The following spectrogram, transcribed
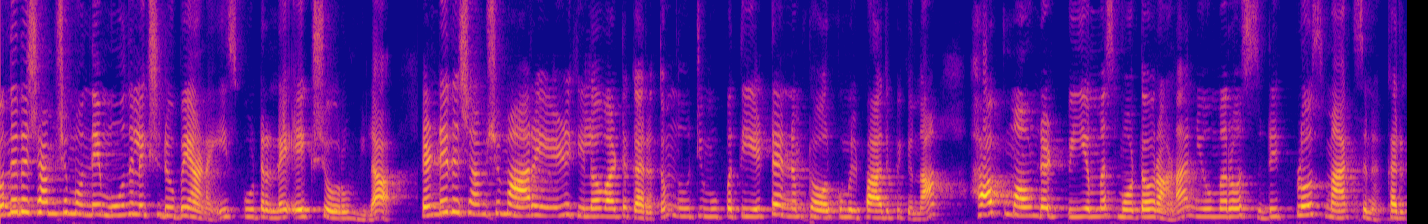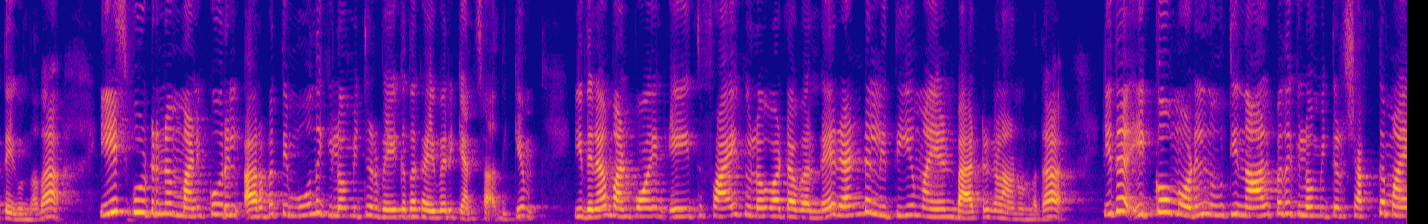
ഒന്ന് ദശാംശം ഒന്ന് മൂന്ന് ലക്ഷം രൂപയാണ് ഈ സ്കൂട്ടറിന്റെ എക് ഷോറൂം വില. രണ്ട് ദശാംശം ആറ് ഏഴ് കിലോ വാട്ട് കരുത്തും നൂറ്റി മുപ്പത്തി എട്ട് എണ്ണം ടോർക്കും ഉൽപ്പാദിപ്പിക്കുന്ന hub mounted P M S മോട്ടോറാണ് ന്യൂമറോസ് ഡിപ്ലോസ് മാക്സിന് കരുത്തേകുന്നത്. ഈ സ്കൂട്ടറിന് മണിക്കൂറിൽ അറുപത്തി മൂന്ന് കിലോമീറ്റർ വേഗത കൈവരിക്കാൻ സാധിക്കും. ഇതിന് one point eight five kilowatt അവറിന്റെ രണ്ട് ലിത്തിയം അയൺ ബാറ്ററികളാണുള്ളത്. ഇത് ഇക്കോ മോഡിൽ നൂറ്റി നാൽപ്പത് കിലോമീറ്റർ ശക്തമായ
